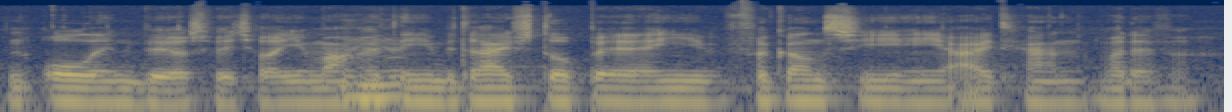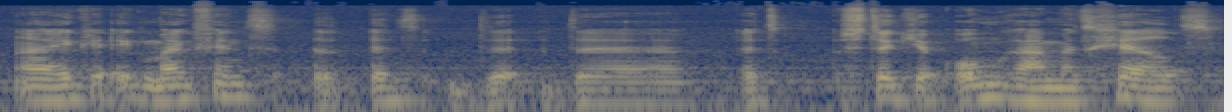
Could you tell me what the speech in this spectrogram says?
een all-in beurs, weet je wel. Je mag het Mhm. in je bedrijf stoppen, in je vakantie, in je uitgaan, whatever. Nou, ik, ik, maar ik vind het, het, de, de, het stukje omgaan met geld,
